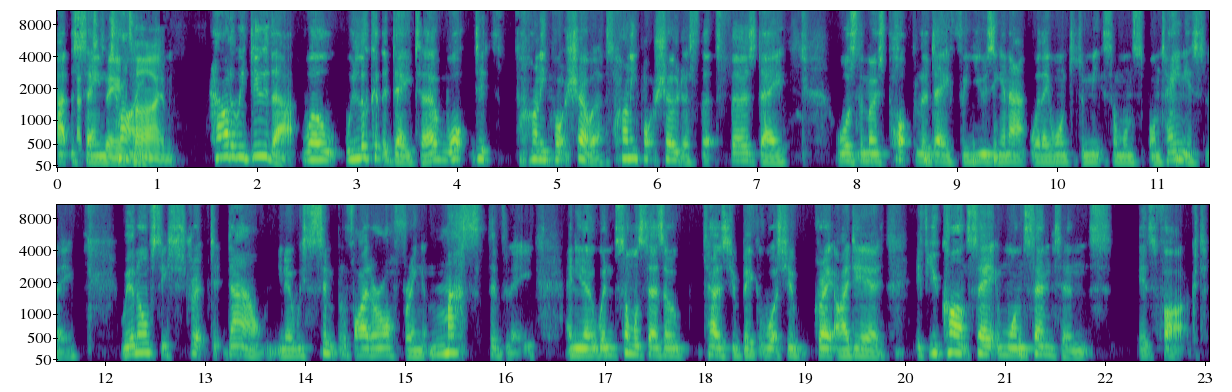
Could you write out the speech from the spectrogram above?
at the, At same, the same time. time. How do we do that? Well, we look at the data. What did Honeypot show us? Honeypot showed us that Thursday was the most popular day for using an app where they wanted to meet someone spontaneously. We then obviously stripped it down. You know, we simplified our offering massively. And you know, when someone says, "Oh, tell us your big, what's your great idea?" If you can't say it in one sentence, it's fucked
